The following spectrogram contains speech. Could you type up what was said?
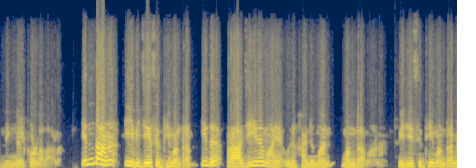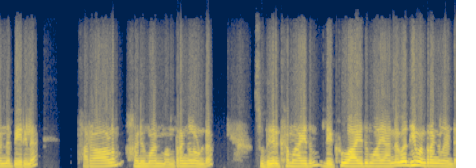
നിങ്ങൾക്കുള്ളതാണ്. എന്താണ് ഈ വിജയസിദ്ധി മന്ത്രം? ഇത് പ്രാചീനമായ ഒരു ഹനുമാൻ മന്ത്രമാണ്. വിജയസിദ്ധി മന്ത്രം എന്ന പേരിൽ ധാരാളം ഹനുമാൻ മന്ത്രങ്ങളുണ്ട്. സുദീർഘമായതും ലഘുവായതുമായ അനവധി മന്ത്രങ്ങളുണ്ട്.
